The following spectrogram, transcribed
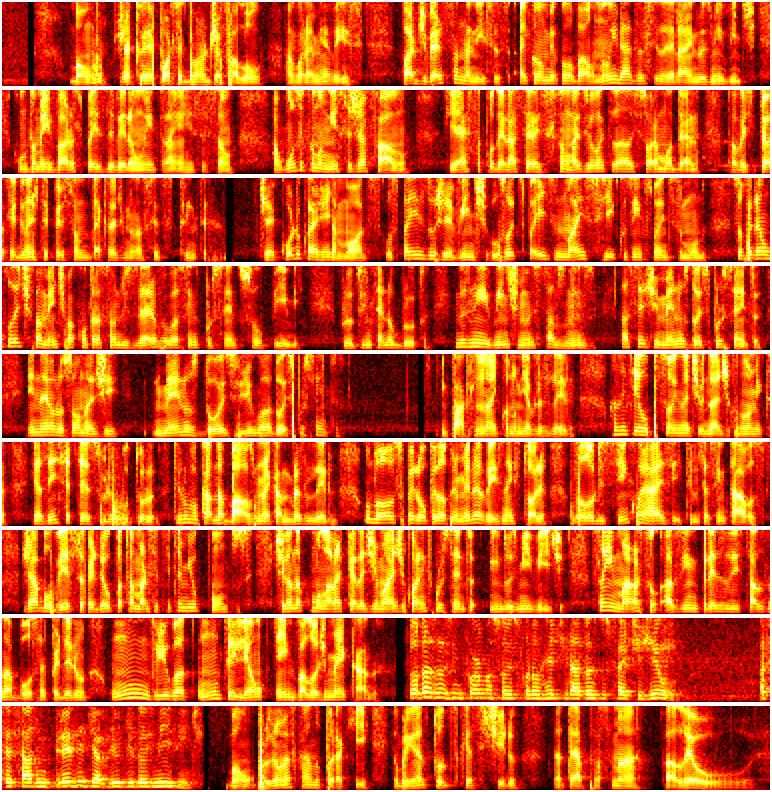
Bom, já que o repórter Eduardo já falou, agora é minha vez. Para diversos analistas, a economia global não irá desacelerar em 2020, como também vários países deverão entrar em recessão. Alguns economistas já falam que essa poderá ser a recessão mais violenta da história moderna, talvez pior que a Grande Depressão da década de 1930. De acordo com a agência Mods, os países do G20, os oito países mais ricos e influentes do mundo, sofrerão coletivamente uma contração de 0,5% do seu PIB, Produto Interno Bruto. Em 2020, nos Estados Unidos, ela será de menos 2%, e na Eurozona de menos 2,2% impacto na economia brasileira. As interrupções na atividade econômica e as incertezas sobre o futuro têm provocado abalos no mercado brasileiro. O dólar superou pela primeira vez na história o valor de R$ 5,30. Já a Bovespa perdeu o patamar de 70 mil pontos, chegando a acumular a queda de mais de 40% em 2020. Só em março, as empresas listadas na Bolsa perderam 1,1 trilhão em valor de mercado. Todas as informações foram retiradas do site G1, acessado em 13 de abril de 2020. Bom, o programa vai ficando por aqui. Obrigado a todos que assistiram. Até a próxima. Valeu!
